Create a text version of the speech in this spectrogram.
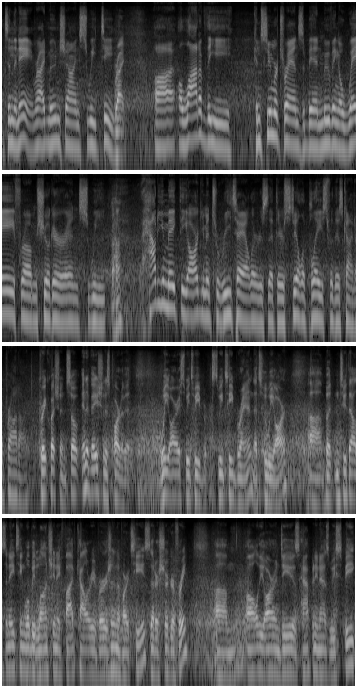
it's in the name, right? Moonshine Sweet Tea. Right. Uh, a lot of the consumer trends have been moving away from sugar and sweet. Uh-huh how do you make the argument to retailers that there's still a place for this kind of product? Great question. So innovation is part of it. We are a sweet tea, sweet tea brand. That's who we are. Uh, but in 2018, we'll be launching a five-calorie version of our teas that are sugar-free. Um, all the R&D is happening as we speak.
